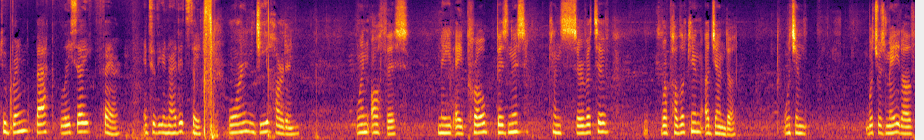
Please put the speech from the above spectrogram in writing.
To bring back laissez faire into the United States, Warren G. Harding, when office, made a pro business conservative Republican agenda, which, in, which was made of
